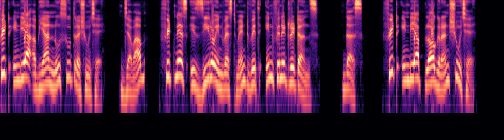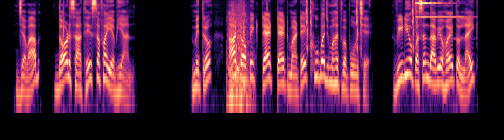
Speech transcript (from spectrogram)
ફિટ ઇન્ડિયા અભિયાનનું સૂત્ર શું છે? જવાબ, fitness is zero investment with infinite returns. દસ, ફિટ ઇન્ડિયા પ્લોગ રન શું છે? જવાબ, દોડ સાથે સફાઈ અભિયાન. મિત્રો, આ ટોપિક ટેટ ટેટ માટે ખૂબ જ મહત્વપૂર્ણ છે. વિડિયો પસંદ આવ્યો હોય તો લાઇક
